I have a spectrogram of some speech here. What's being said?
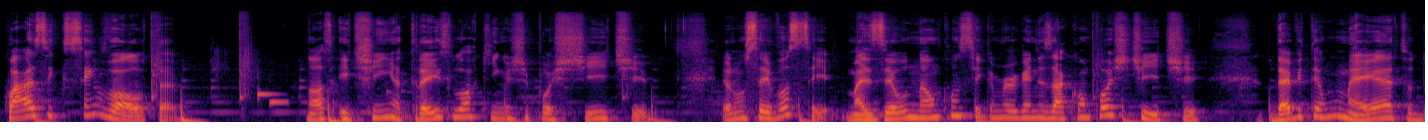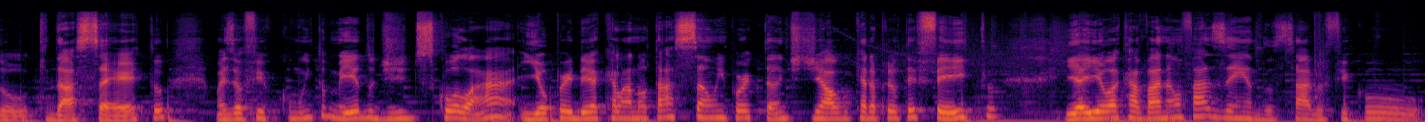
quase que sem volta. Nossa, e tinha três bloquinhos de post-it. Eu não sei você, mas eu não consigo me organizar com post-it. Deve ter um método que dá certo, mas eu fico com muito medo de descolar e eu perder aquela anotação importante de algo que era para eu ter feito. E aí eu acabar não fazendo, sabe? Eu fico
